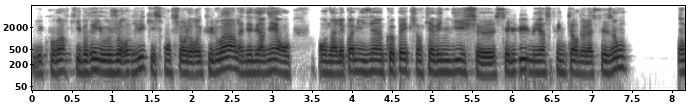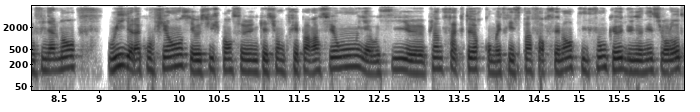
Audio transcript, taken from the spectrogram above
les coureurs qui brillent aujourd'hui, qui seront sur le reculoir. L'année dernière, on n'allait pas miser un copec sur Cavendish, euh, c'est lui le meilleur sprinter de la saison. Donc finalement, oui, il y a la confiance, il y a aussi, je pense, une question de préparation, il y a aussi euh, plein de facteurs qu'on maîtrise pas forcément qui font que d'une année sur l'autre,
